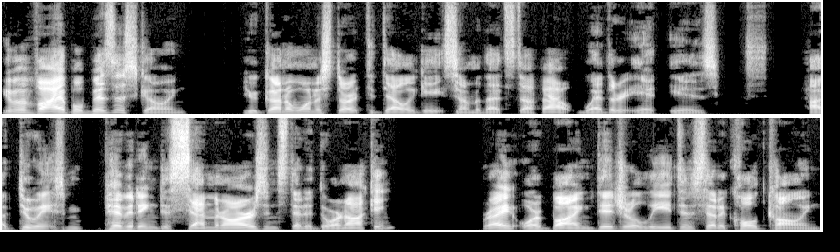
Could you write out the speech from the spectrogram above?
you have a viable business going, you're gonna want to start to delegate some of that stuff out, whether it is uh, doing pivoting to seminars instead of door knocking, right, or buying digital leads instead of cold calling.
